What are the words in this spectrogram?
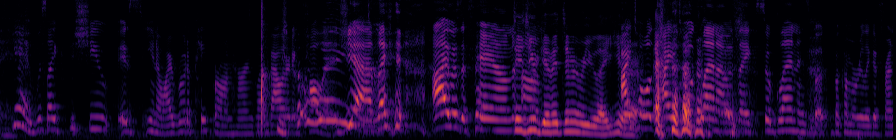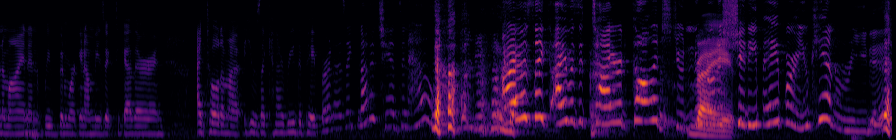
it. Yeah, it was like she is. You know, I wrote a paper on her in Glenn Ballard in college. way. Yeah, like I was a fan. Did you um, give it to her? Were you like here? I told I told Glenn I was like, so Glenn has be- become a really good friend of mine, and we've been working on music together. And I told him I, he was like, "Can I read the paper?" And I was like, "Not a chance in hell." I was like, I was a tired college student who wrote a shitty paper. You can't read it.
